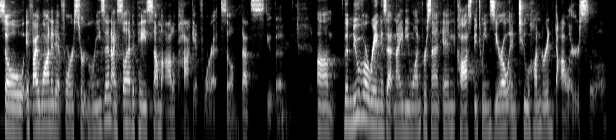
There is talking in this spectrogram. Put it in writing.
So if I wanted it for a certain reason, I still had to pay some out of pocket for it. So that's stupid. Um, the NuvaRing is at 91% and costs between zero and $200. Cool.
